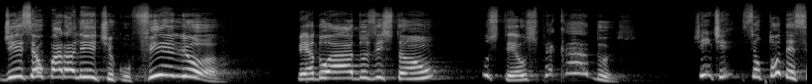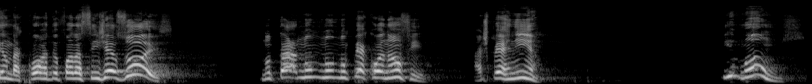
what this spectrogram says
disse ao paralítico: Filho, perdoados estão os teus pecados. Gente, se eu estou descendo a corda, eu falo assim: Jesus, não, tá, não, não, não pecou, não, filho. As perninhas. Irmãos,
